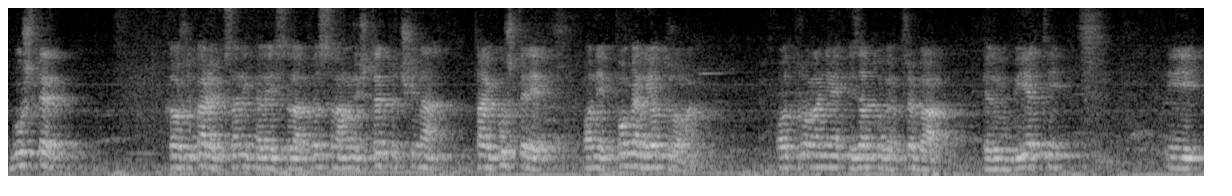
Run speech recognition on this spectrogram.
Gušter, kao što kaže poslanik Ali Salat on je štetočina, taj gušter je, on je pogan i otrovan. Otrovan je i zato ga treba jeli, ubijeti i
